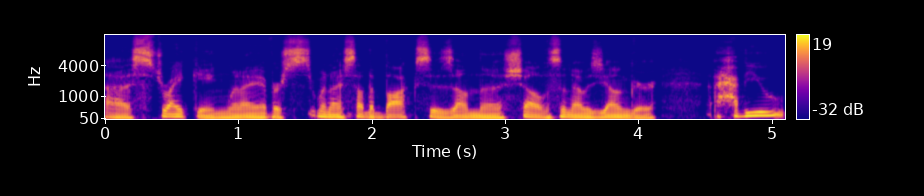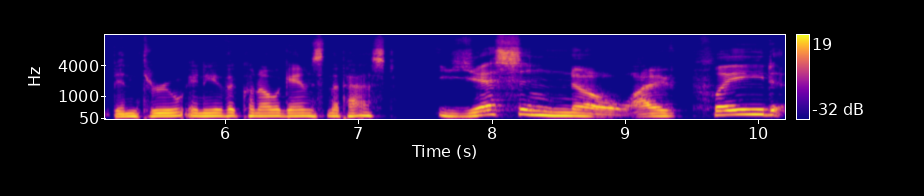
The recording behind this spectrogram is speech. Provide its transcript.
uh, striking when I ever when I saw the boxes on the shelves when I was younger. Have you been through any of the Klonoa games in the past? Yes and no. I've played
